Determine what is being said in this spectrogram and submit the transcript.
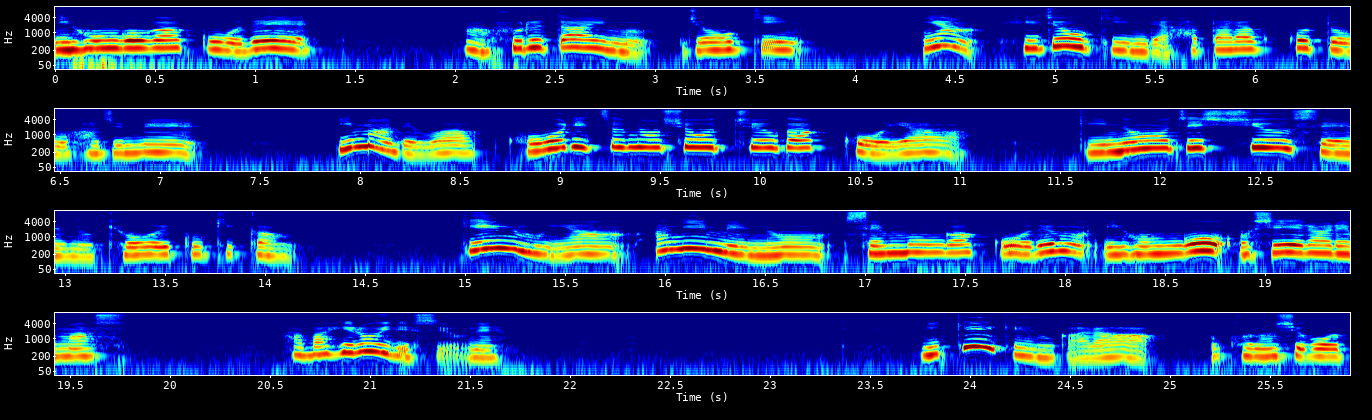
日本語学校で、まあ、フルタイム常勤や非常勤で働くことをはじめ今では公立の小中学校や技能実習生の教育機関ゲームやアニメの専門学校でも日本語を教えられます。幅広いですよね。未経験からこの仕事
